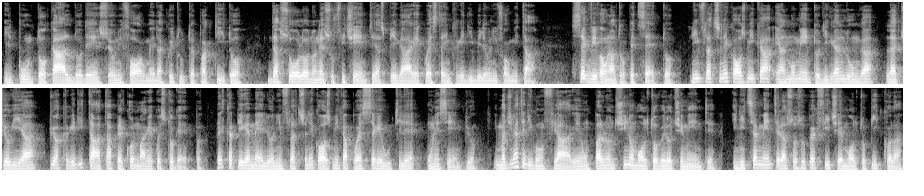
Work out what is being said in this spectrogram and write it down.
il punto caldo, denso e uniforme da cui tutto è partito da solo non è sufficiente a spiegare questa incredibile uniformità. Serviva un altro pezzetto. L'inflazione cosmica è al momento di gran lunga la teoria più accreditata per colmare questo gap. Per capire meglio l'inflazione cosmica può essere utile un esempio. Immaginate di gonfiare un palloncino molto velocemente. Inizialmente la sua superficie è molto piccola,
